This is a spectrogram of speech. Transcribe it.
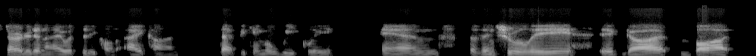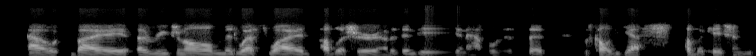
started in Iowa City called Icon that became a weekly, and eventually it got bought out by a regional Midwest wide publisher out of Indianapolis that was called Yes Publications.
